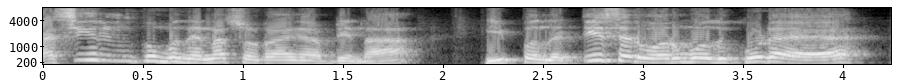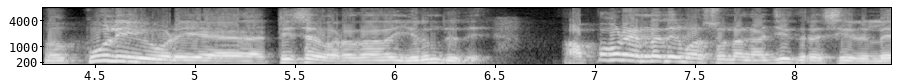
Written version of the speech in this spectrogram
ரசிகர்களுக்கும் வந்து என்ன சொல்றாங்க அப்படின்னா இப்போ இந்த டீசர் வரும்போது கூட கூலியோடைய டீசர் வரதா தான் இருந்தது. அப்போ கூட என்ன தெரியுமா சொன்னாங்க அஜித் ரசிகர்கள்?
